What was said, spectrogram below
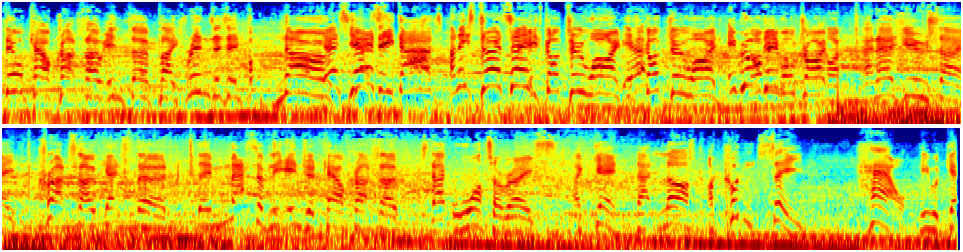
Still Cal Crutchlow in third place. Rins is in. No. Yes, yes, yes. he does. And it's dirty. He's gone too wide. Yeah. He's gone too wide. He rubbed Dobby him. will drive. And as you say, Crutchlow gets third. The massively injured Cal Crutchlow. Stuck What a race. again. That last, I couldn't see how he would get.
